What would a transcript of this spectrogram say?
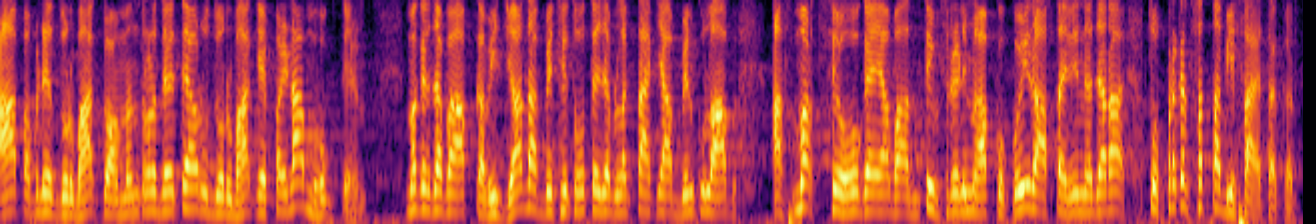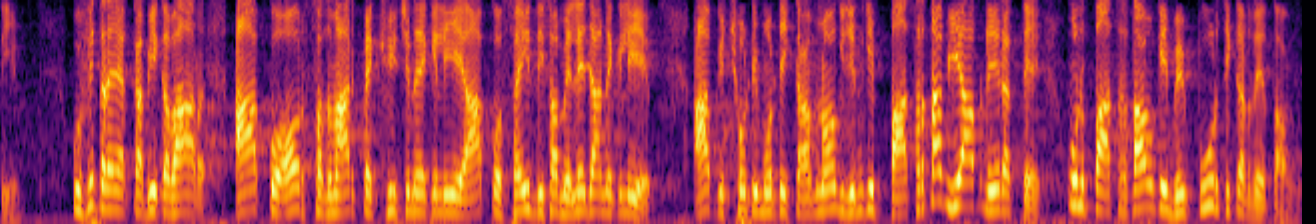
आप अपने दुर्भाग्य को आमंत्रण देते हैं और दुर्भाग्य के परिणाम भोगते हैं। मगर जब आप कभी ज़्यादा व्यथित होते जब लगता है कि आप बिल्कुल आप असमर्थ से हो गए, अब अंतिम श्रेणी में आपको कोई रास्ता नहीं नज़र आ तो प्रकट सत्ता भी सहायता करती है। उसी तरह कभी कभार आपको और सदमार्ग पे खींचने के लिए, आपको सही दिशा में ले जाने के लिए, आपकी छोटी मोटी कामनाओं की जिनकी पात्रता भी आप नहीं रखते, उन पात्रताओं की भी पूर्ति कर देता हूँ।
